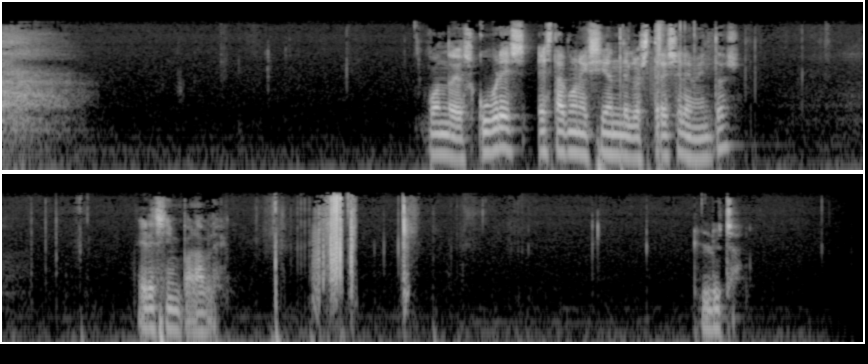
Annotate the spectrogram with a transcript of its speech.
cuando descubres esta conexión de los tres elementos, eres imparable. Lucha.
